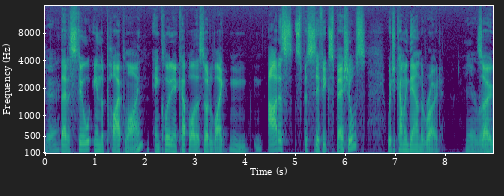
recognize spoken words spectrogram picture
Yeah. that are still in the pipeline, including a couple other sort of like mm, artist specific specials, which are coming down the road. Yeah, So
